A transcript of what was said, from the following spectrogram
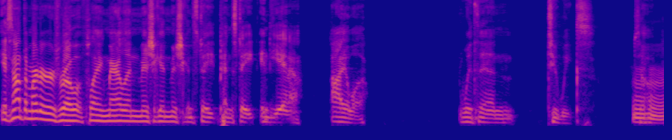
It's not the murderer's row of playing Maryland, Michigan, Michigan State, Penn State, Indiana, Iowa within two weeks. So mm-hmm.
